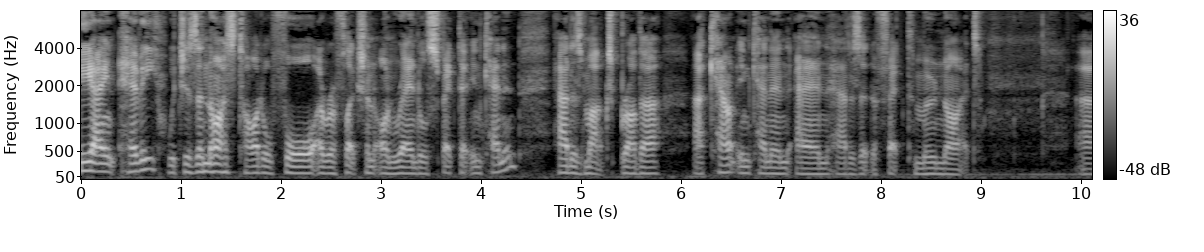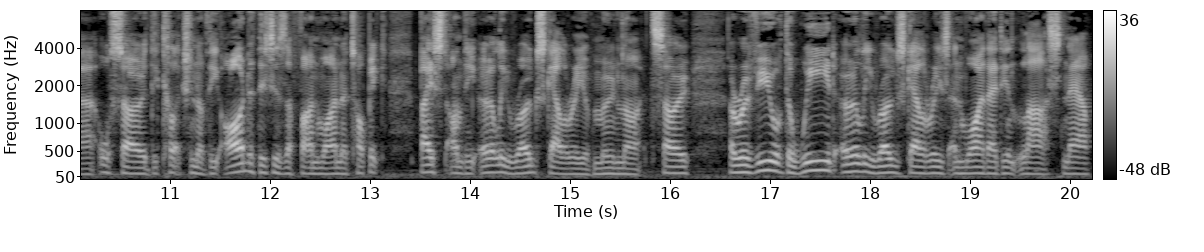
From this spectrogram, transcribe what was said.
He ain't heavy, which is a nice title for a reflection on Randall Spector in canon. How does Mark's brother uh, count in canon, and how does it affect Moon Knight? Uh, also, the collection of the odd. This is a fun one, a topic based on the early rogues gallery of Moon Knight. So, a review of the weird early rogues galleries and why they didn't last. Now,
